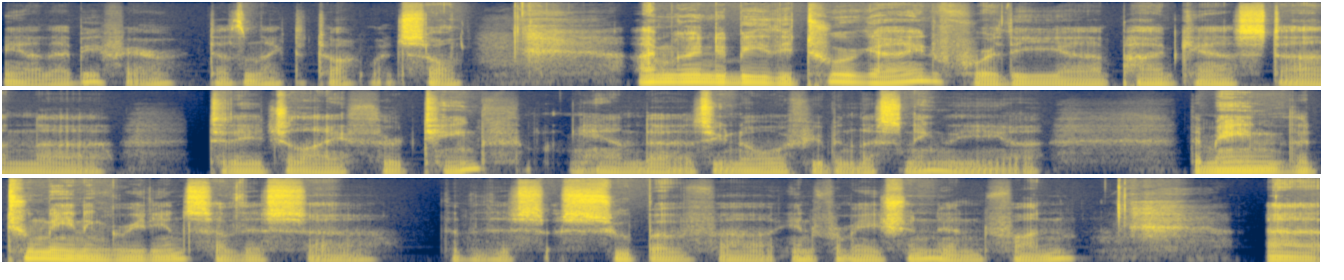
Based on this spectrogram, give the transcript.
Yeah, that'd be fair. Doesn't like to talk much. So I'm going to be the tour guide for the uh, podcast on uh, today, July 13th. And uh, as you know, if you've been listening, the uh, the main the two main ingredients of this uh, this soup of uh, information and fun uh,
